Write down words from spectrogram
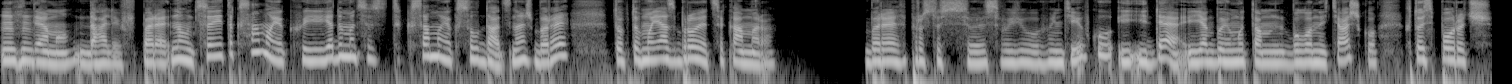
uh йдемо далі вперед. Ну, це і так само, як я думаю, це так само, як солдат. Знаєш, бере. Тобто, моя зброя це камера. Бере просто свою гвинтівку і йде. І якби йому там було не тяжко, хтось поруч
